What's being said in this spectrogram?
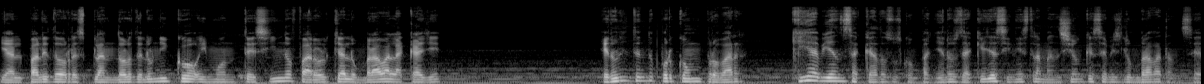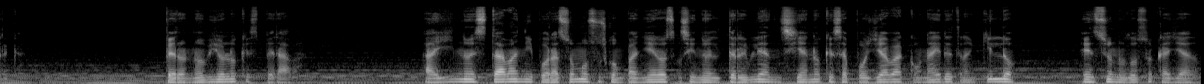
Y al pálido resplandor del único y montesino farol que alumbraba la calle, en un intento por comprobar ¿Qué habían sacado sus compañeros de aquella siniestra mansión que se vislumbraba tan cerca? Pero no vio lo que esperaba. Ahí no estaban ni por asomo sus compañeros, sino el terrible anciano que se apoyaba con aire tranquilo en su nudoso callado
